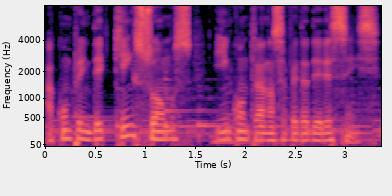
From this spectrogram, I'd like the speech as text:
a compreender quem somos e encontrar nossa verdadeira essência.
